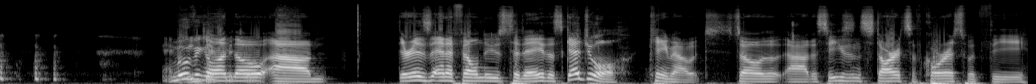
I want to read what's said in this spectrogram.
Moving on, though, um, there is NFL news today. The schedule came out. So uh, the season starts, of course, with the.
